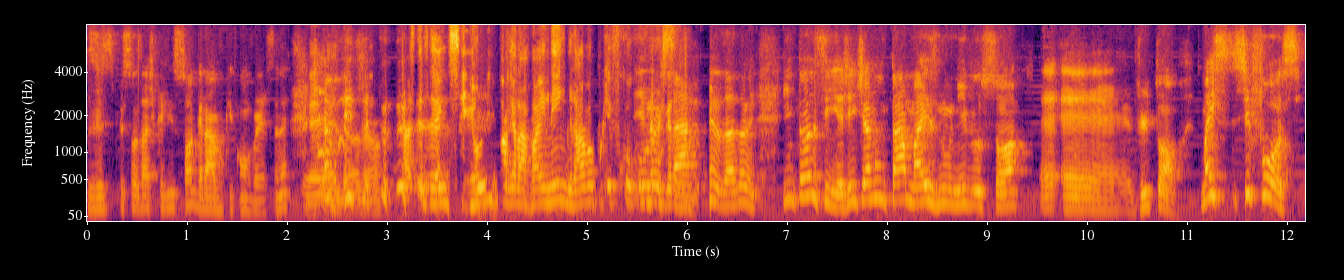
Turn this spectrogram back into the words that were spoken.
Às vezes as pessoas acham que a gente só grava que conversa, né? É, não, não. Às vezes a gente se reúne pra gravar e nem grava porque ficou conversando conversando. Exatamente. Então, assim, a gente já não está mais no nível só é, é, virtual. Mas se fosse,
